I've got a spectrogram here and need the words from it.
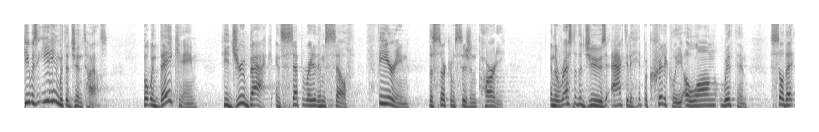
he was eating with the Gentiles. But when they came, he drew back and separated himself, fearing the circumcision party and the rest of the Jews acted hypocritically along with him, so that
